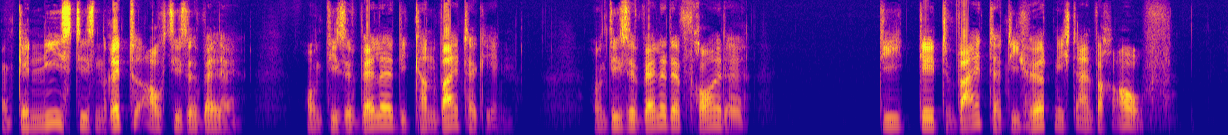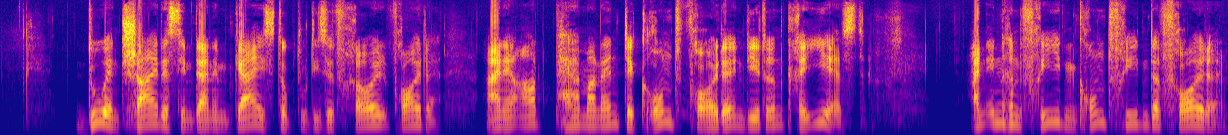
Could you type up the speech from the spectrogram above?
Und genießt diesen Ritt auf diese Welle. Und diese Welle, die kann weitergehen. Und diese Welle der Freude, die geht weiter, die hört nicht einfach auf. Du entscheidest in deinem Geist, ob du diese Freude, eine Art permanente Grundfreude in dir drin kreierst. Einen inneren Frieden, Grundfrieden der Freude,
